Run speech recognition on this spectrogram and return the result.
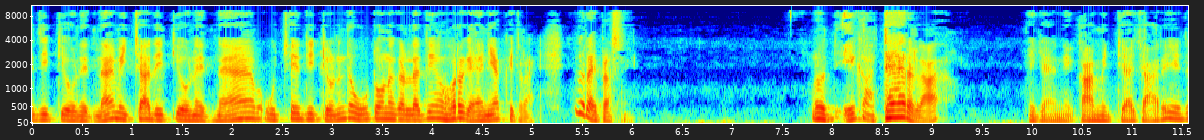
දිට්ඨිය ඕනෙත් නැහැ මිච්ඡා දිට්ඨිය ඕනෙත් නැහැ උච්චේ දිට්ඨිය ඕනෙත් ඌට ඕන කරලා තියෙන හොර ගෑණියක් විතරයි ඉවරයි ප්‍රශ්නේ නෝ ඒක අතහැරලා ඒ කියන්නේ කාමීත්‍යාචාරයේද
